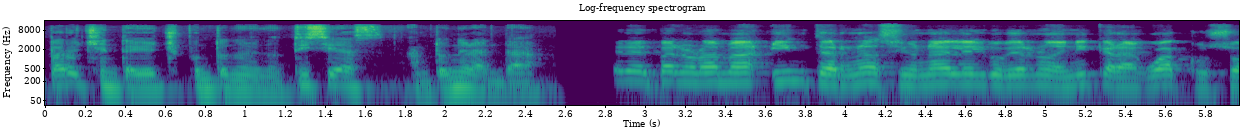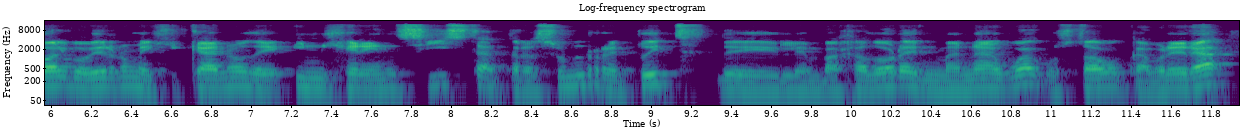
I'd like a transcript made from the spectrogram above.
Para 88.9 Noticias, Antonio Aranda. En el panorama internacional, el gobierno de Nicaragua acusó al gobierno mexicano de injerencista tras un retweet del embajador en Managua, Gustavo Cabrera,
